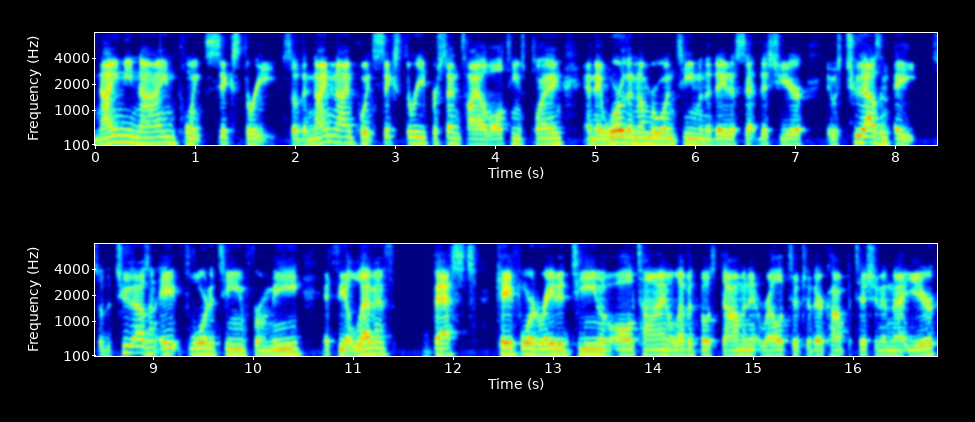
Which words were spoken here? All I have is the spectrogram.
99.63. So the 99.63 percentile of all teams playing, and they were the number one team in the data set this year. It was 2008. So the 2008 Florida team for me, it's the 11th best K Ford rated team of all time, 11th most dominant relative to their competition in that year.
